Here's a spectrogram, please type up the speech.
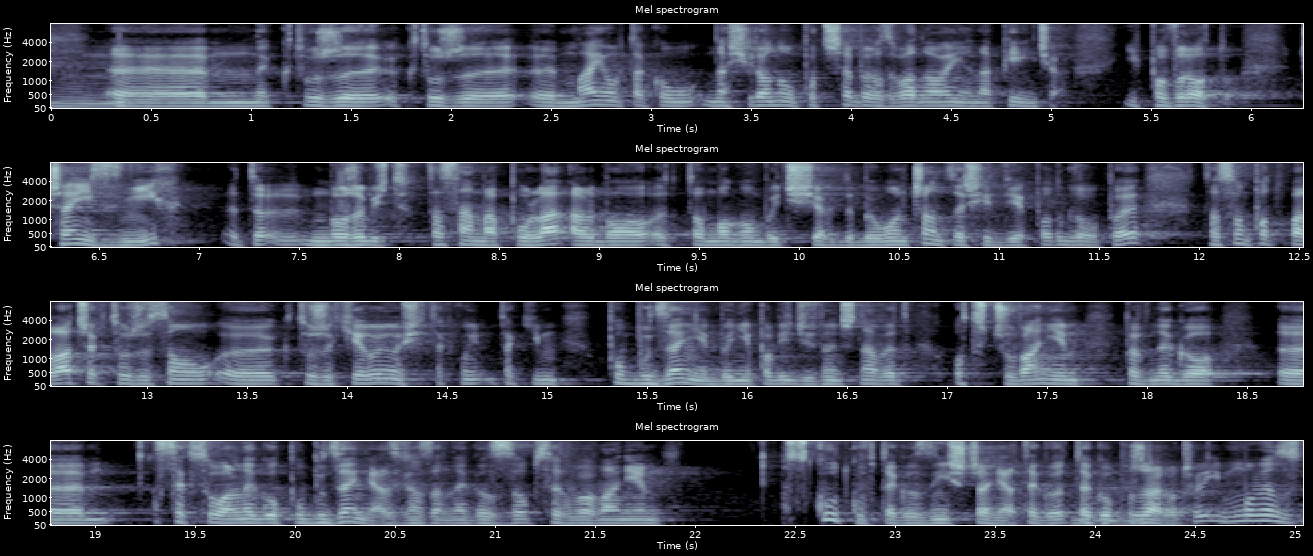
mm. którzy, którzy e, mają taką nasiloną potrzebę rozładowania napięcia i powrotu. Część z nich to może być ta sama pula, albo to mogą być jak gdyby łączące się dwie podgrupy. To są podpalacze, którzy, są, którzy kierują się takim, takim pobudzeniem, by nie powiedzieć wręcz nawet odczuwaniem pewnego e, seksualnego pobudzenia związanego z obserwowaniem skutków tego zniszczenia, tego, tego mm. pożaru. Czyli mówiąc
